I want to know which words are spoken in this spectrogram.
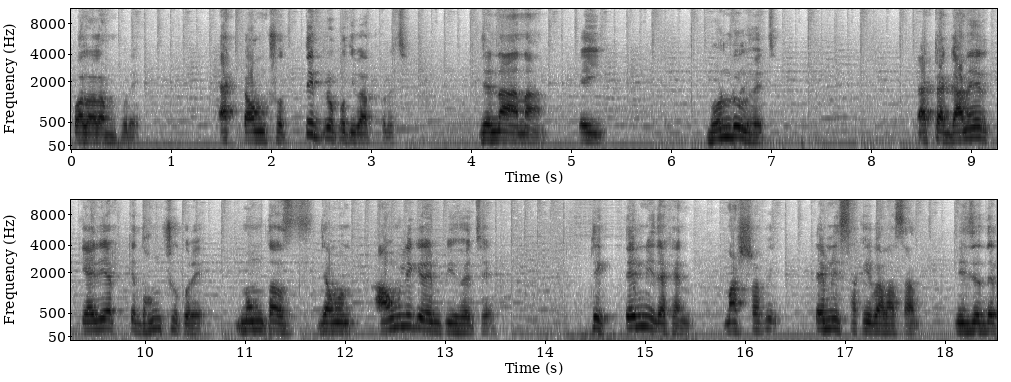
কুয়ালালামপুরে। একটা অংশ তীব্র প্রতিবাদ করেছে যে না না, এই ভণ্ডুল হয়েছে। একটা গানের ক্যারিয়ারকে ধ্বংস করে মমতাজ যেমন আওয়ামী লীগের এমপি হয়েছে, ঠিক তেমনি দেখেন মাশরাফি, তেমনি সাকিব আল হাসান নিজেদের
